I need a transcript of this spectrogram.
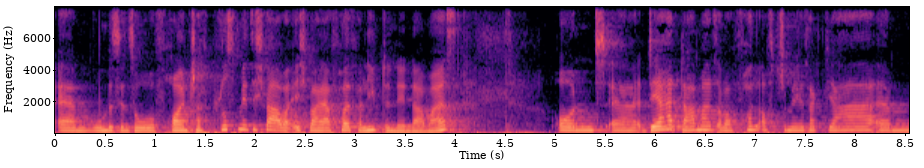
ähm, wo ein bisschen so Freundschaft plusmäßig war, aber ich war ja voll verliebt in den damals. Und äh, der hat damals aber voll oft zu mir gesagt, ja, ähm,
